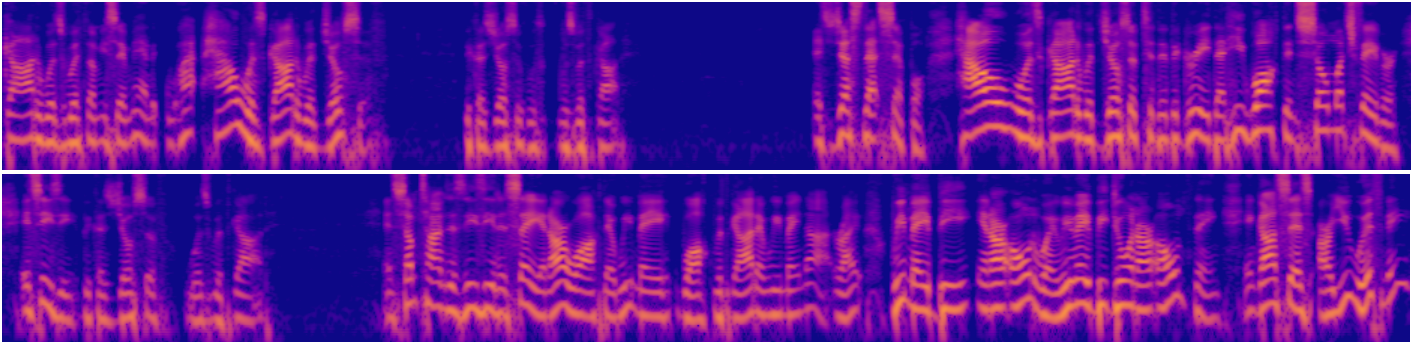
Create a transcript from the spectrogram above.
God was with them. You say, man, how was God with Joseph? Because Joseph was with God. It's just that simple. How was God with Joseph to the degree that he walked in so much favor? It's easy because Joseph was with God. And sometimes it's easy to say in our walk that we may walk with God and we may not, right? We may be in our own way. We may be doing our own thing. And God says, Are you with me?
